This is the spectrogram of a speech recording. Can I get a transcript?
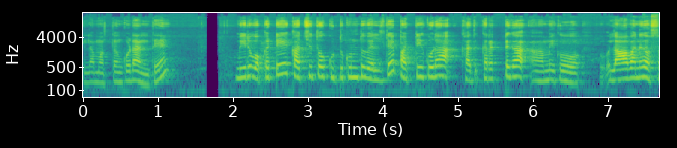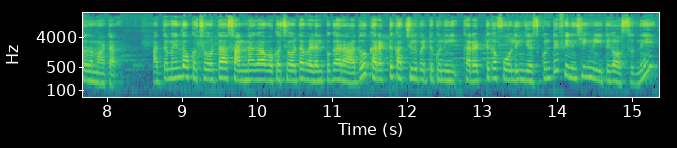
ఇలా మొత్తం కూడా అంతే. మీరు ఒకటే ఖర్చుతో కుట్టుకుంటూ వెళ్తే పట్టీ కూడా కరెక్ట్గా మీకు లావ్ అనేది వస్తుంది అన్నమాట అర్థమైంది? ఒక చోట సన్నగా ఒక చోట వెడల్పుగా రాదు. కరెక్ట్ ఖర్చులు పెట్టుకుని కరెక్ట్గా ఫోల్డింగ్ చేసుకుంటే ఫినిషింగ్ నీట్గా వస్తుంది.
